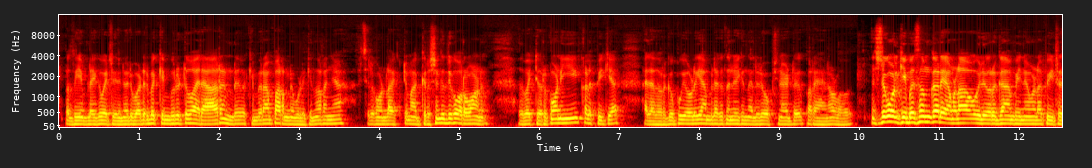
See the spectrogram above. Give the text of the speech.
ഇപ്പോഴത്തെ ഗെയിമിലേക്ക് പറ്റിയതിന് ഒരുപാട് വെക്കംബ്യൂർ ഇട്ട് വരാറുണ്ട്. വെക്കംബ്യൂർ ഞാൻ പറഞ്ഞു വിളിക്കുന്ന പറഞ്ഞാൽ ചില കോൺടാക്റ്റും അഗ്രഷൻ ഇത്തിരി കുറവാണ്. അത് പറ്റിയവർക്ക് വേണമെങ്കിൽ കളിപ്പിക്കുക അല്ലാത്തവർക്ക് പുയോൾ ക്യാമ്പിലൊക്കെ തന്നെ ആയിരിക്കും നല്ലൊരു ഓപ്ഷനായിട്ട് പറയാനുള്ളത്. നെക്സ്റ്റ് ഗോൾ കീപ്പേഴ്സ് നമുക്കറിയാം. നമ്മുടെ ഒലിവർഗാം പിന്നെ നമ്മുടെ പീറ്റർ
